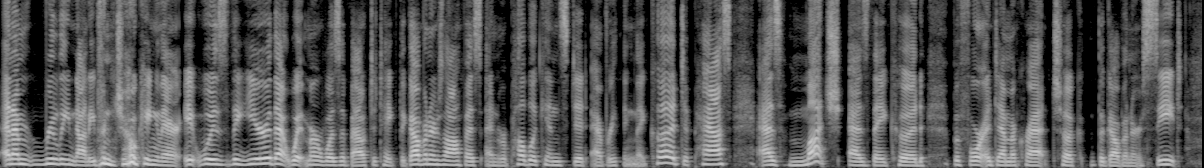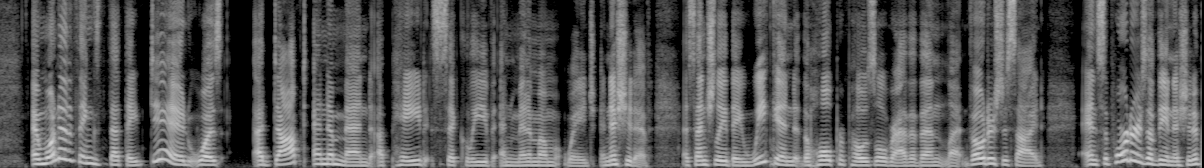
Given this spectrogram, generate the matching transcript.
And I'm really not even joking there. It was the year that Whitmer was about to take the governor's office, and Republicans did everything they could to pass as much as they could before a Democrat took the governor's seat. And one of the things that they did was adopt and amend a paid sick leave and minimum wage initiative. Essentially, they weakened the whole proposal rather than let voters decide. And supporters of the initiative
